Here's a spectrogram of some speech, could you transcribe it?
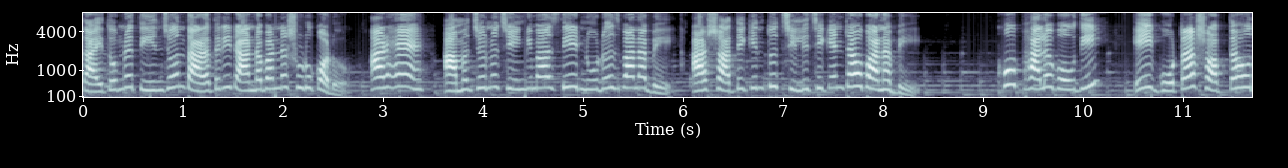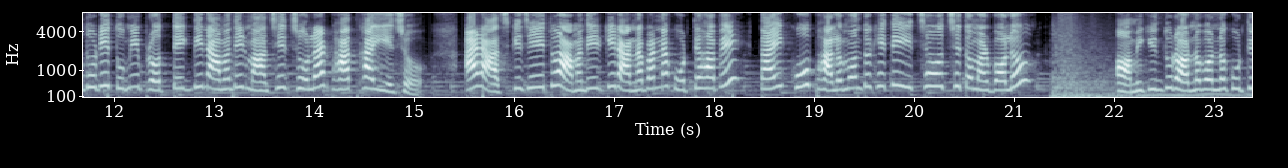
তাই তোমরা তিনজন তাড়াতাড়ি রান্না বান্না শুরু করো। আর হ্যাঁ আমার জন্য চিংড়ি মাছ দিয়ে নুডলস বানাবে আর সাথে কিন্তু চিলি চিকেনটাও বানাবে। খুব ভালো বৌদি, এই গোটা সপ্তাহ ধরে তুমি প্রত্যেক দিন আমাদের মাছের ঝোল আর ভাত খাইয়েছো। আর আজকে যেহেতু আমাদেরকে রান্নাবান্না করতে হবে, তাই খুব ভালো মন্দ খেতে ইচ্ছা হচ্ছে তোমার, বলো। আমি কিন্তু রান্না বান্না করতে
